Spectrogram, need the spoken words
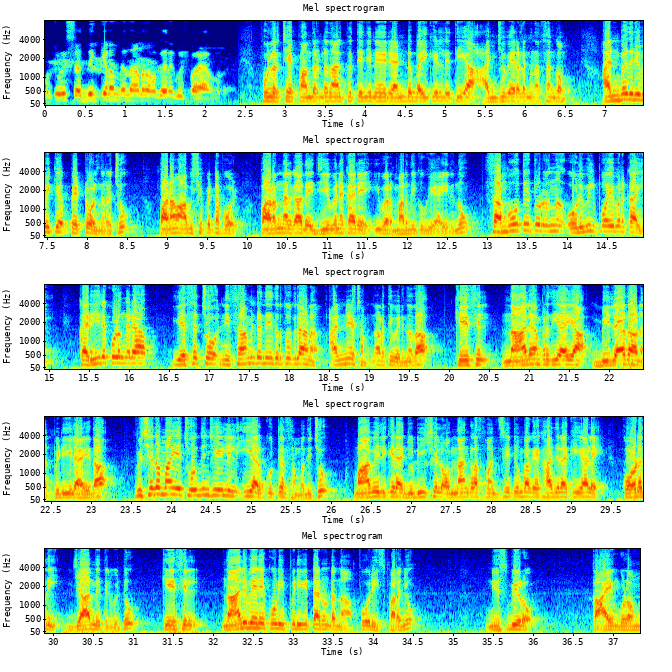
കുറച്ചുകൂടി ശ്രദ്ധിക്കണം എന്നാണ് നമുക്ക് അതിനെക്കുറിച്ച് പറയാനുള്ളത്. പുലർച്ചെ പന്ത്രണ്ട് നാൽപ്പത്തിയഞ്ചിന് രണ്ട് ബൈക്കുകളിലെത്തിയ അഞ്ചു പേരടങ്ങുന്ന സംഘം അൻപത് രൂപയ്ക്ക് പെട്രോൾ നിറച്ചു. പണം ആവശ്യപ്പെട്ടപ്പോൾ പണം നൽകാതെ ജീവനക്കാരെ ഇവർ മർദ്ദിക്കുകയായിരുന്നു. സംഭവത്തെ തുടർന്ന് ഒളിവിൽ പോയവർക്കായി കരീരക്കുളങ്ങര എസ് എച്ച് നിസാമിന്റെ നേതൃത്വത്തിലാണ് അന്വേഷണം നടത്തിവരുന്നത്. കേസിൽ നാലാം പ്രതിയായ ബിലാദാണ് പിടിയിലായത്. വിശദമായ ചോദ്യം ചെയ്യലിൽ ഇയാൾ കുറ്റം സമ്മതിച്ചു. മാവേലിക്കര ജുഡീഷ്യൽ ഒന്നാം ക്ലാസ് മജിസ്ട്രേറ്റ് മുമ്പാകെ ഹാജരാക്കിയ ഇയാളെ കോടതി ജാമ്യത്തിൽ വിട്ടു. കേസിൽ നാലുപേരെ കൂടി പിടികിട്ടാനുണ്ടെന്ന് പോലീസ് പറഞ്ഞു. News bureau Kayamkulam.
